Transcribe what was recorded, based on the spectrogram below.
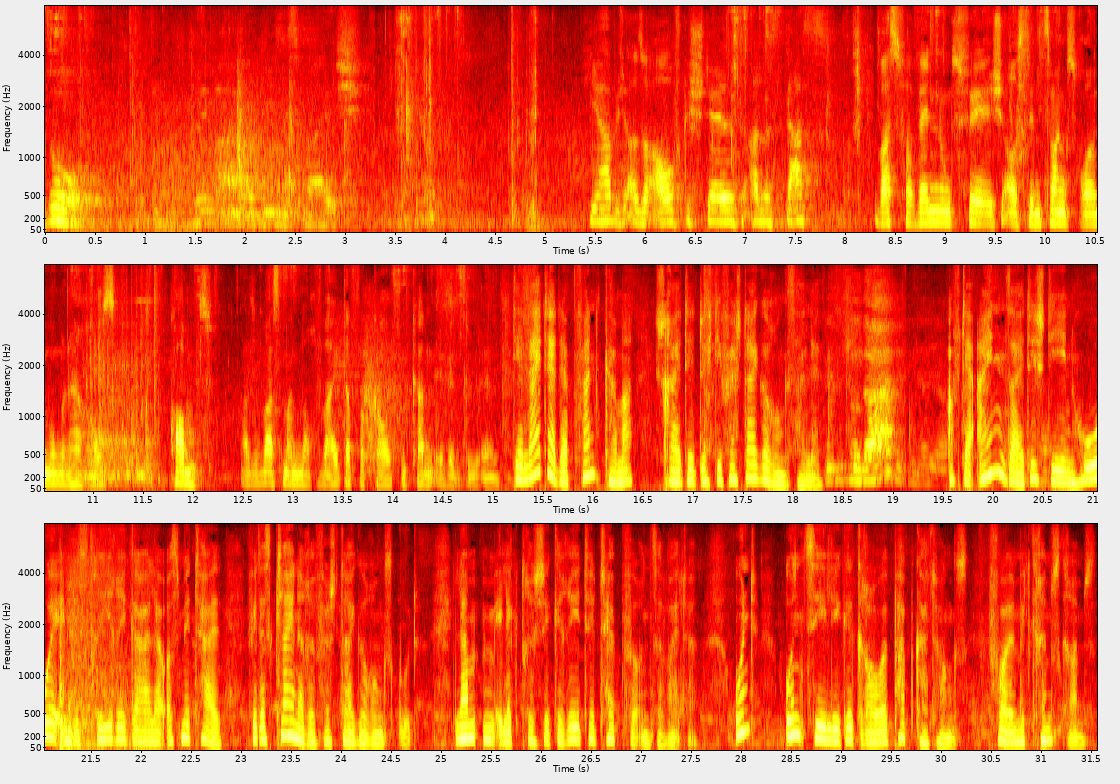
So, nehmen wir einmal dieses Reich. Hier habe ich also aufgestellt alles das, was verwendungsfähig aus den Zwangsräumungen herauskommt. Also was man noch weiter verkaufen kann eventuell. Der Leiter der Pfandkammer schreitet durch die Versteigerungshalle. Bist du schon da? Auf der einen Seite stehen hohe Industrieregale aus Metall für das kleinere Versteigerungsgut. Lampen, elektrische Geräte, Töpfe und so weiter. Und unzählige graue Pappkartons, voll mit Krimskrams.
